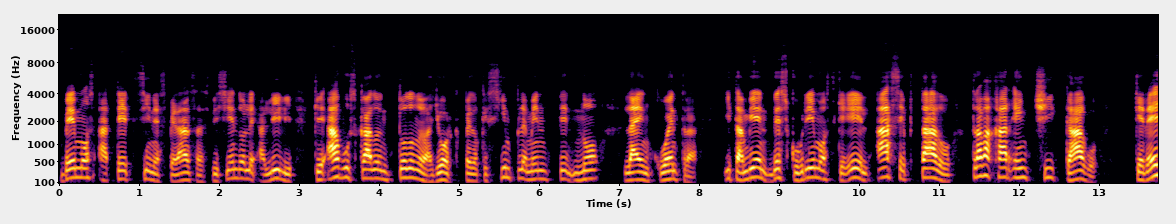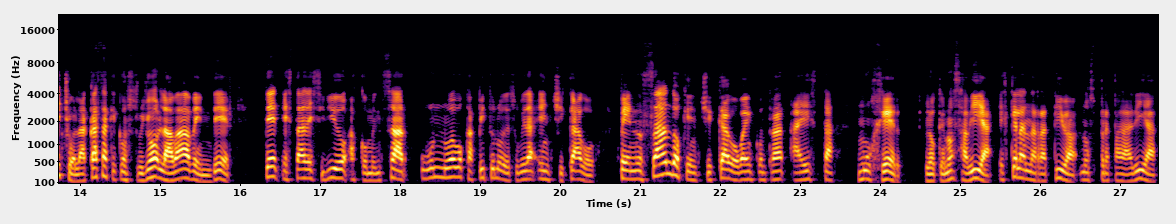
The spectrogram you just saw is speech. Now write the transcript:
vemos a Ted sin esperanzas, diciéndole a Lily que ha buscado en todo Nueva York, pero que simplemente no la encuentra. Y también descubrimos que él ha aceptado trabajar en Chicago, que de hecho la casa que construyó la va a vender. Ted está decidido a comenzar un nuevo capítulo de su vida en Chicago, pensando que en Chicago va a encontrar a esta mujer. Lo que no sabía es que la narrativa nos prepararía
